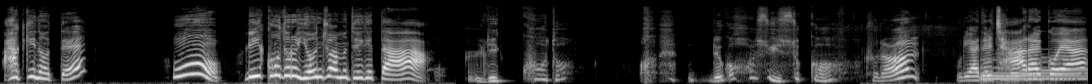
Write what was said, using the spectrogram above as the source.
악기는 어때? 오 리코더로 연주하면 되겠다. 리코더? 아, 내가 할 수 있을까? 그럼 우리 아들 잘할 거야.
